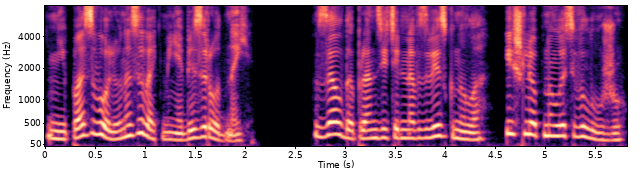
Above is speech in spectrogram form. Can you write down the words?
Не позволю называть меня безродной. Зелда пронзительно взвизгнула и шлепнулась в лужу.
